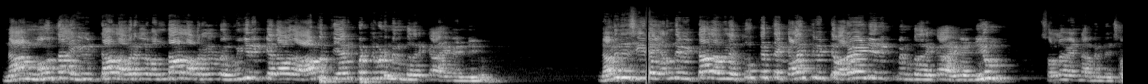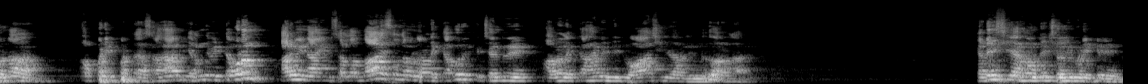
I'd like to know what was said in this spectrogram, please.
நான் மௌத்தாகிவிட்டால் அவர்கள் வந்தால் அவர்களுடைய உயிருக்கு ஏதாவது ஆபத்து ஏற்பட்டுவிடும் என்பதற்காக வேண்டியும் நடுநிசையில இறந்து விட்டால் அவர்களை தூக்கத்தை கலைத்து விட்டு வர வேண்டியிருக்கும் என்பதற்காக வேண்டியும் சொல்ல வேண்டாம் என்று சொன்னார். அப்படிப்பட்ட சகாபி இறந்து விட்டவுடன் அருமை நாயம் செல்லம் வாய் செல்லம் அவருடைய கபருக்கு சென்று அவர்களுக்காக வேண்டி துவா செய்தார்கள் என்பது வரலாறு. கடைசியாக ஒன்றை சொல்லி முடிக்கிறேன்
